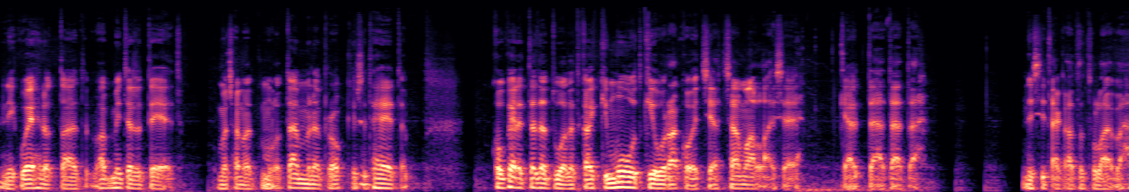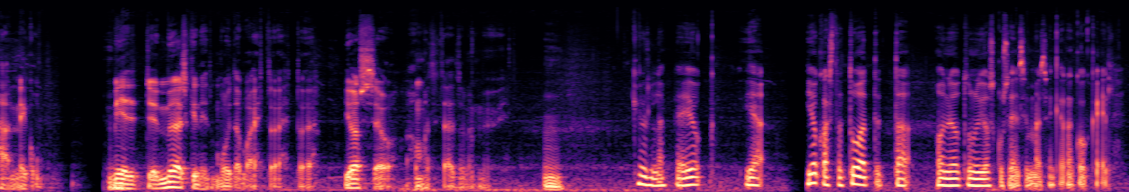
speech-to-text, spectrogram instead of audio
niin kuin ehdottaa, että mitä sä teet. Kun mä sanoin, että mulla on tämmöinen prokki, että hei, että kokeile tätä tuotetta, kaikki muutkin urakoitsijat samanlaiseen käyttää tätä. Niin sitä kautta tulee vähän niin kuin mietittyä myöskin niitä muita vaihtoehtoja, jos se on ammattitaitoinen myyjä. Hmm. Kyllä, ja, jo, ja jokaista tuotetta on joutunut joskus ensimmäisen kerran kokeilemaan.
